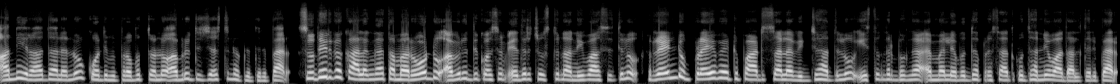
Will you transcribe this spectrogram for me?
అన్ని రహదారులను కూటమి ప్రభుత్వంలో అభివృద్ధి చేస్తున్నట్లు తెలిపారు. సుదీర్ఘ కాలంగా తమ రోడ్డు అభివృద్ధి కోసం ఎదురు చూస్తున్న నివాసితులు రెండు ప్రైవేటు పాఠశాల విద్యార్థులు ఈ సందర్భంగా ఎమ్మెల్యే బుద్ధ ప్రసాద్కు ధన్యవాదాలు తెలిపారు.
